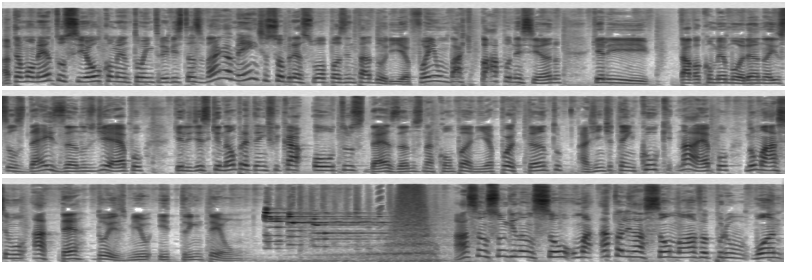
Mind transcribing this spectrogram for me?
Até o momento, o CEO comentou em entrevistas vagamente sobre a sua aposentadoria. Foi um bate-papo nesse ano que ele estava comemorando aí os seus 10 anos de Apple, que ele disse que não pretende ficar outros 10 anos na companhia. Portanto, a gente tem Cook na Apple no máximo até 2031. A Samsung lançou uma atualização nova para o One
